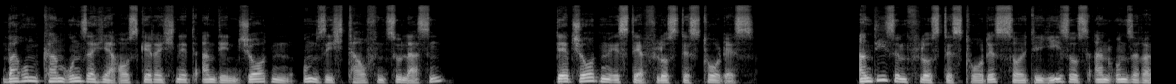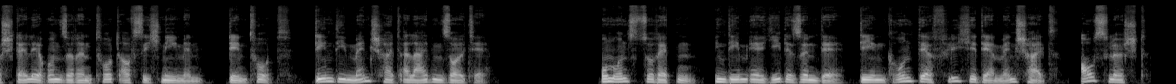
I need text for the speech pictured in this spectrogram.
Warum kam unser Herr ausgerechnet an den Jordan, um sich taufen zu lassen? Der Jordan ist der Fluss des Todes. An diesem Fluss des Todes sollte Jesus an unserer Stelle unseren Tod auf sich nehmen, den Tod, den die Menschheit erleiden sollte. Um uns zu retten, indem er jede Sünde, den Grund der Flüche der Menschheit, auslöscht,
